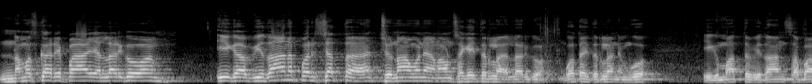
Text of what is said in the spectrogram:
ನಮಸ್ಕಾರಪ್ಪ ಎಲ್ಲರಿಗೂ. ಈಗ ವಿಧಾನ ಪರಿಷತ್ ಚುನಾವಣೆ ಅನೌನ್ಸ್ ಆಗೈತಿರಲ್ಲ ಎಲ್ಲರಿಗೂ? ಗೊತ್ತಾಯ್ತಿರಲ್ಲ ನಿಮಗೂ? ಈಗ ಮತ್ತು ವಿಧಾನಸಭಾ,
